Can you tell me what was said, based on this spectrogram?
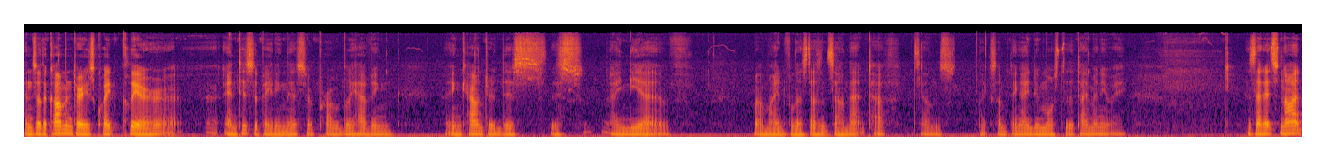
And so the commentary is quite clear uh, anticipating this or probably having encountered this this idea of well mindfulness doesn't sound that tough. It sounds like something I do most of the time anyway. Is that it's not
